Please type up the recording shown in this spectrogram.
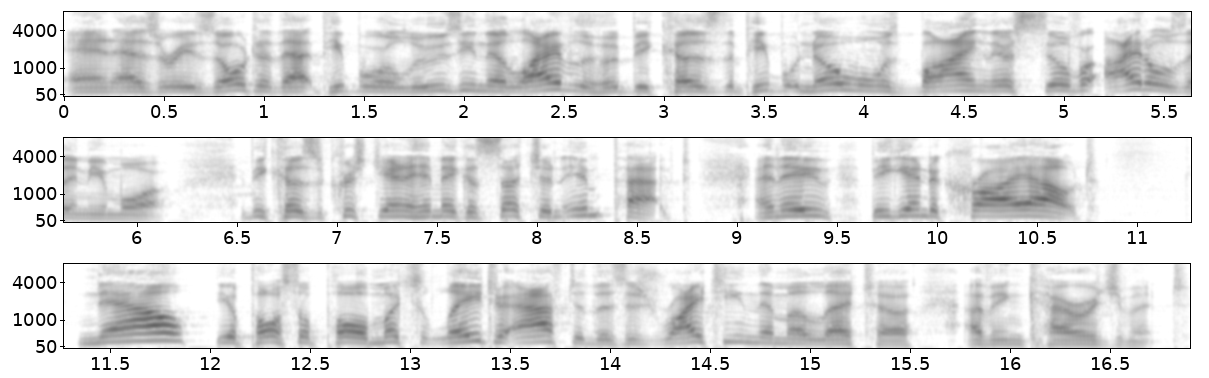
And as a result of that, people were losing their livelihood because the people, no one was buying their silver idols anymore because Christianity had made such an impact. And they began to cry out. Now, the Apostle Paul, much later after this, is writing them a letter of encouragement.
